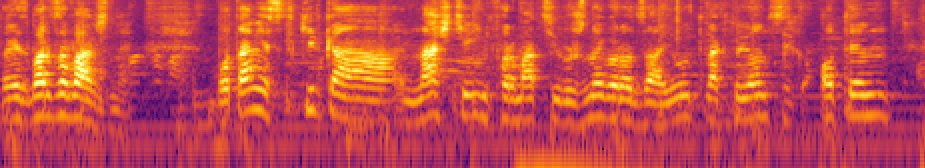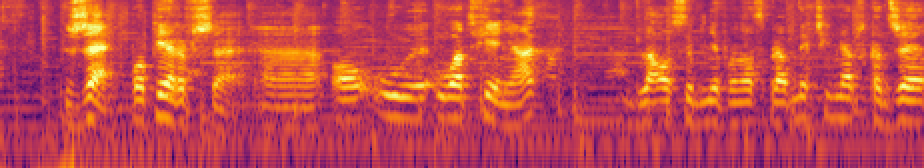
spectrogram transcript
To jest bardzo ważne, bo tam jest kilkanaście informacji różnego rodzaju traktujących o tym, że po pierwsze e, o ułatwieniach dla osób niepełnosprawnych, czyli na przykład, że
